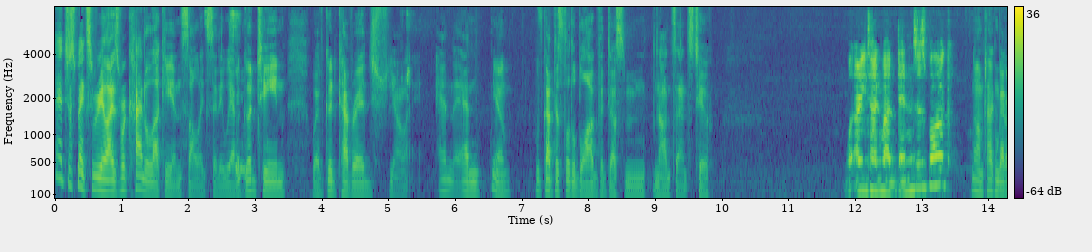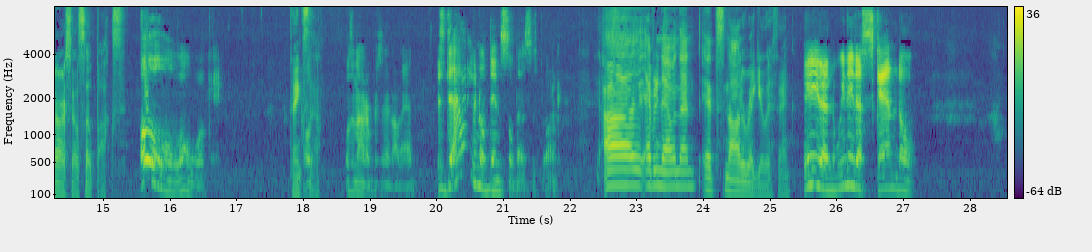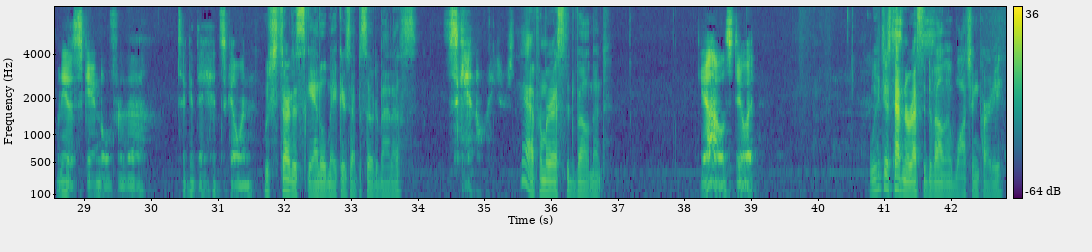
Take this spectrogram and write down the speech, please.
It just makes me realize we're kind of lucky in Salt Lake City. We have a good team, we have good coverage, you know, and and you know we've got this little blog that does some nonsense too. What, are you talking about Denz's blog? No, I'm talking about RSL Soapbox. Oh, oh, okay. Thanks Oh. though. Wasn't 100 percent on that. Is I don't even know if Den still does this blog. Uh, every now and then, it's not a regular thing. We need a we need a scandal. We need a scandal for the to get the hits going. We should start a Scandal Makers episode about us. Scandal makers. Yeah, from Arrested Development. Yeah, let's do it. We could just have an Arrested Development watching party.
